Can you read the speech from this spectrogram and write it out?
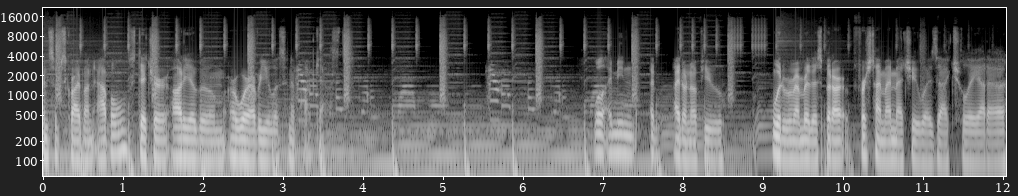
and subscribe on Apple, Stitcher, Audioboom, or wherever you listen to podcasts. Well, I mean, I, I don't know if you would remember this, but our first time I met you was actually at a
